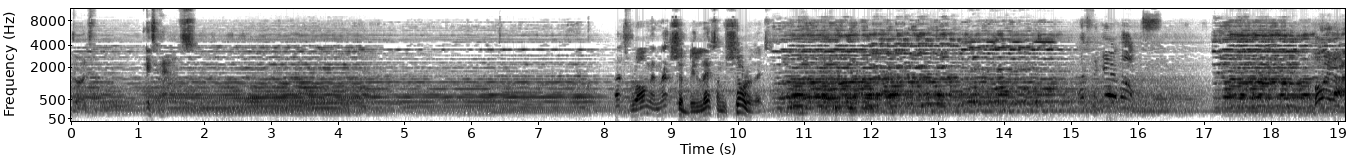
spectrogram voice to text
good. It has. That's wrong, and that should be lit, I'm sure of it. That's the gearbox. Boiler.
